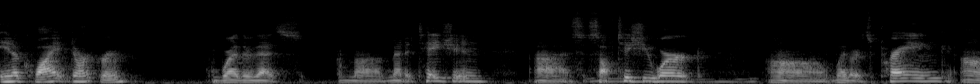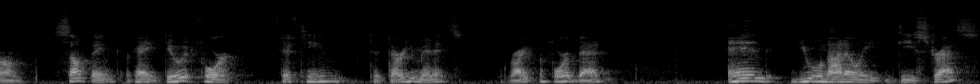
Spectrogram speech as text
in a quiet, dark room, whether that's um, uh, meditation, uh, soft tissue work, uh, whether it's praying, um, something, okay? Do it for 15 to 30 minutes right before bed, and you will not only de stress,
